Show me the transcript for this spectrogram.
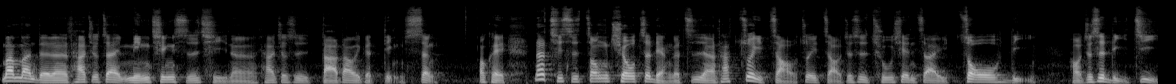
慢慢的呢，它就在明清时期呢，它就是达到一个鼎盛。OK，那其实中秋这两个字啊，它最早最早就是出现在《周礼》，好，就是《礼记·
